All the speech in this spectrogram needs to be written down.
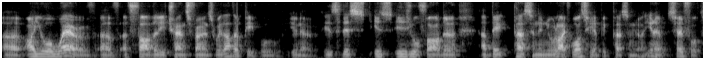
uh, are you aware of, of, of, fatherly transference with other people? You know, is this is is your father a big person in your life? Was he a big person? You know, so forth.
